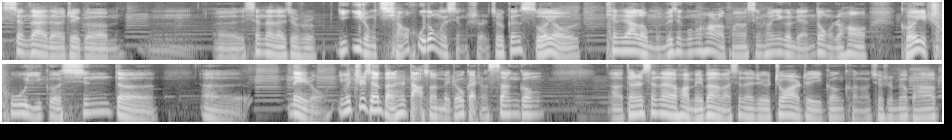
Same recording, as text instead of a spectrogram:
现在的这个。呃，现在的就是一一种强互动的形式，就是跟所有添加了我们微信公众号的朋友形成一个联动，然后可以出一个新的呃内容。因为之前本来是打算每周改成三更，啊，但是现在的话没办法，现在这个周二这一更可能确实没有办法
